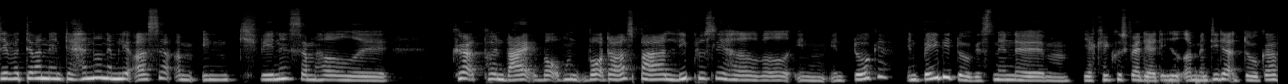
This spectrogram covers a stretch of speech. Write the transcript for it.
det, var, det, var, nem- det handlede nemlig også om en kvinde, som havde øh, kørt på en vej, hvor, hun, hvor der også bare lige pludselig havde været en, en dukke, en babydukke, sådan en, øh, jeg kan ikke huske, hvad det er, det hedder, men de der dukker,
